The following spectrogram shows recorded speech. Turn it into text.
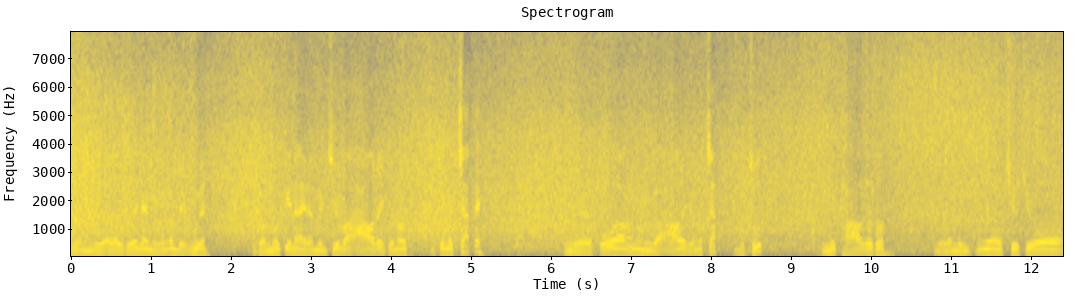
Gầm uh, dưới này mình vẫn còn để nguyên. Thì còn mỗi cái này là mình chưa vào áo để cho nó cho nó chắc ấy. Mình uh, cố gắng mình vào áo để cho nó chắc một chút. Mình mới tháo ra thôi. Nhưng mà mình cũng uh, chưa chưa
